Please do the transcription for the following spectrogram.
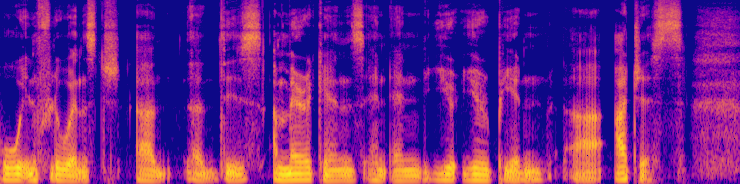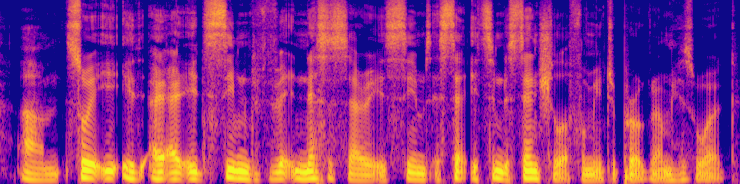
who influenced uh, uh, these Americans and, and European uh, artists. Um, so it, it, it seemed necessary. It seems it seemed essential for me to program his work.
